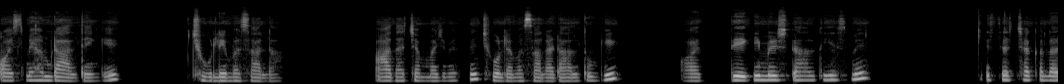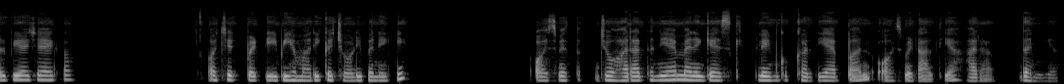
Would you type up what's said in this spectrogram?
और इसमें हम डाल देंगे छोले मसाला। आधा चम्मच में इसमें छोले मसाला डाल दूँगी और देगी मिर्च डाल दी इसमें। इससे अच्छा कलर भी आ जाएगा। और चटपटी भी हमारी कचौड़ी बनेगी। और इसमें जो हरा धनिया है, मैंने गैस की फ्लेम को कर दिया है बंद और इसमें डाल दिया हरा धनिया।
